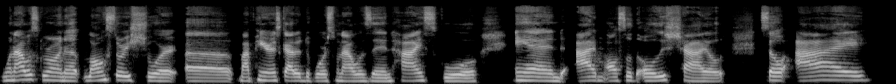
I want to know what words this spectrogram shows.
when I was growing up, long story short, uh, my parents got a divorce when I was in high school, and I'm also the oldest child. So I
